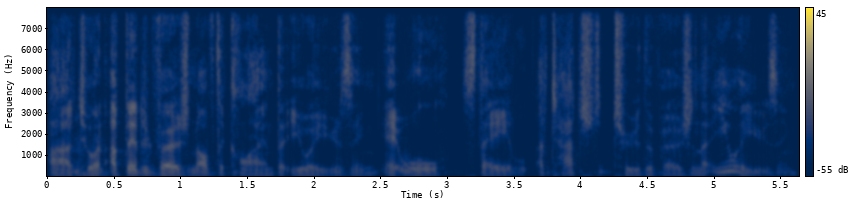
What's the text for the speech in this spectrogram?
uh, to an updated version of the client that you are using. It will stay attached to the version that you are using.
